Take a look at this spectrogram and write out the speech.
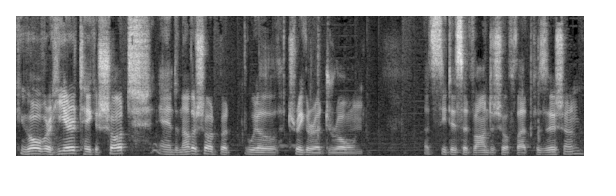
Can go over here, take a shot and another shot, but will trigger a drone. That's the disadvantage of that position.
